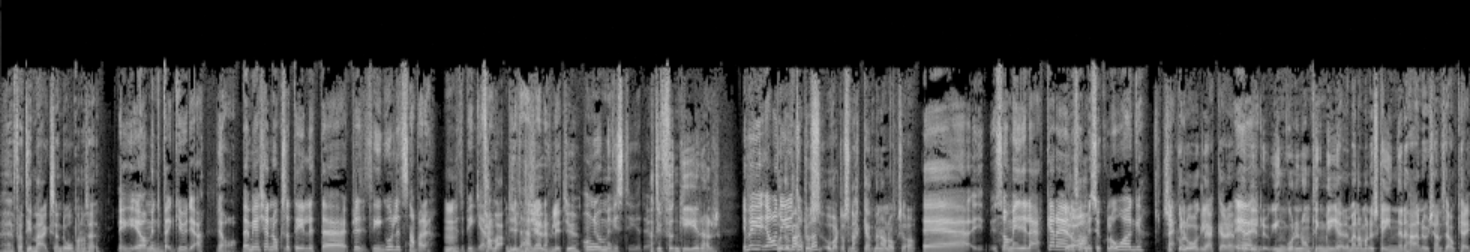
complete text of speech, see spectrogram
Eh, För att det märks ändå på något sätt. Ja, men gud ja. Ja. Nej, men jag känner också att det är lite, precis, det går lite snabbare. Lite piggare. Mm. Fan vad, det är lite ljuvligt ju. Mm, Jo, men visst är det. Att det fungerar. Ja, men, ja Och, det är och, ju varit och, och varit och snackat med någon också. Eh, som i läkare eller Ja. som i psykolog? Psykolog, läkare. Ja. Ingår det någonting mer? Men om man nu ska in i det här nu och känner sig, okej,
